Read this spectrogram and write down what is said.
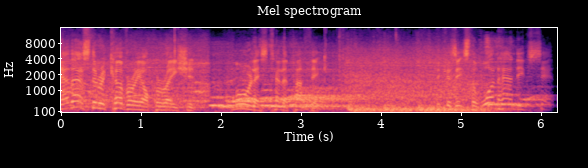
Now that's the recovery operation, more or less telepathic, because it's the one-handed set.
